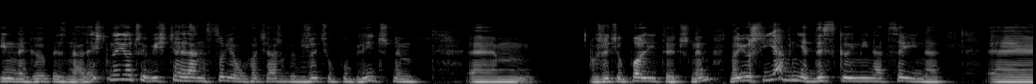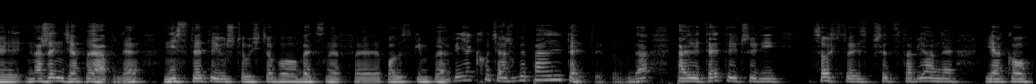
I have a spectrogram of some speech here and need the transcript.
inne grupy znaleźć. No i oczywiście lansują chociażby w życiu publicznym, w życiu politycznym, no już jawnie dyskryminacyjne e, narzędzia prawne, niestety już częściowo obecne w e, polskim prawie, jak chociażby parytety, prawda? Parytety, czyli coś, co jest przedstawiane jako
